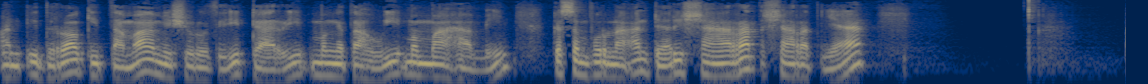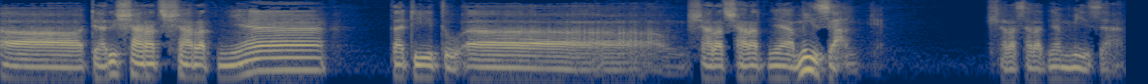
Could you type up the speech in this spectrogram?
an idraki tamami syuruti dari mengetahui memahami kesempurnaan dari syarat-syaratnya uh, dari syarat-syaratnya tadi itu uh, syarat-syaratnya mizan syarat-syaratnya mizan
